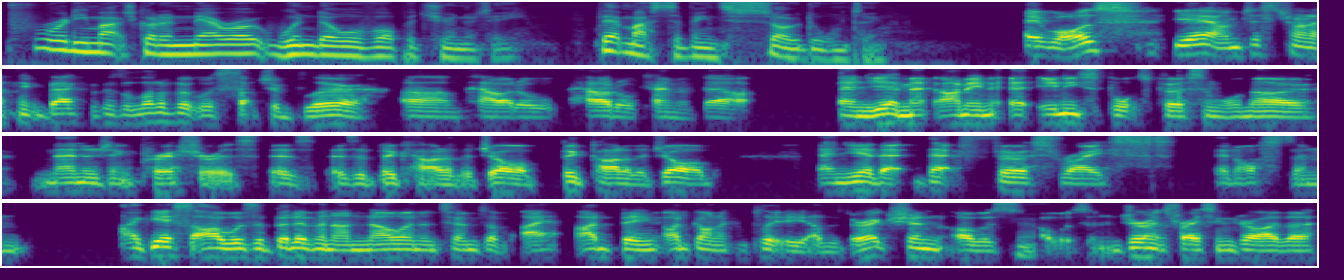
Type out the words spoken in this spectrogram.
pretty much got a narrow window of opportunity. That must have been so daunting. It was, yeah. I'm just trying to think back because a lot of it was such a blur. Um, how it all how it all came about, and yeah, I mean, any sports person will know managing pressure is is is a big part of the job, big part of the job. And yeah, that that first race in Austin, I guess I was a bit of an unknown in terms of I, I'd been I'd gone a completely other direction. I was yeah. I was an endurance racing driver.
